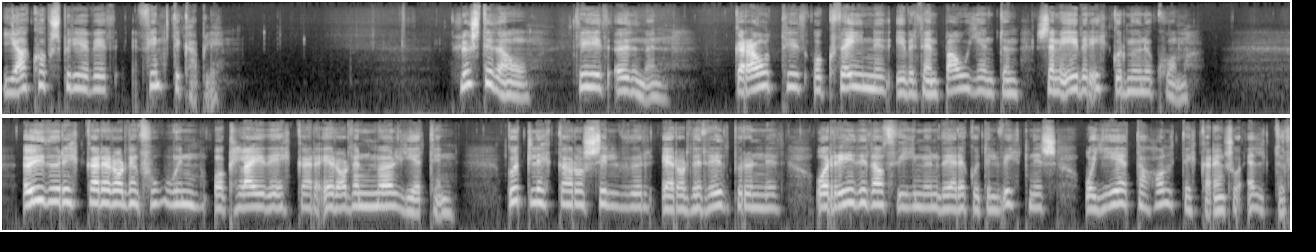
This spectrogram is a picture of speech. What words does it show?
Jakobsbrefið, fymtikabli Hlustið á, þið auðmenn, grátið og kveinið yfir þeim bájendum sem yfir ykkur munu koma. Auður ykkar er orðin fúin og klæði ykkar er orðin möljetinn, gull ykkar og sylfur er orðin riðbrunnið og riðið á því mun vera ykkur til vittnis og geta hold ykkar eins og eldur.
